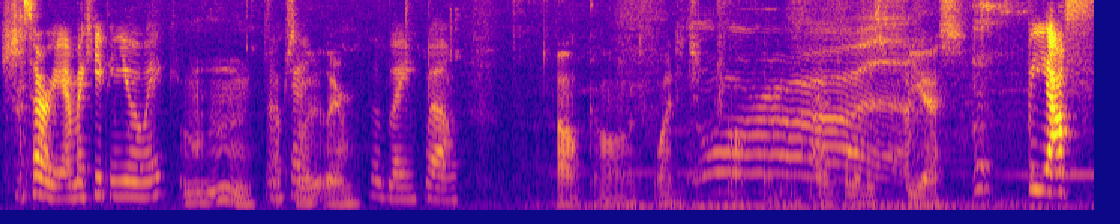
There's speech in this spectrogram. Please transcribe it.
Sorry, am I keeping you awake? Mm-hmm. Okay. Absolutely. Lovely. Well, Oh god, why did you drop him? Right in front of his fierce. be off.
